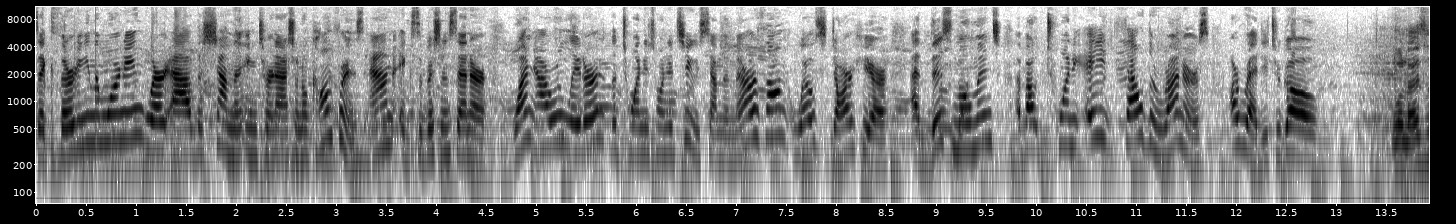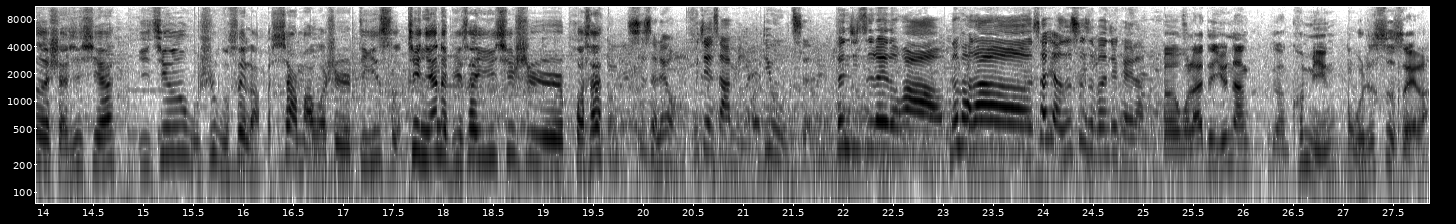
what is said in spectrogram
6.30 in the morning. We're at the Xiamen International Conference and Exhibition Center. One hour later, the 2022 Xiamen Marathon will start here. At this moment, about 28,000 runners are ready to go. 我来自陕西西安，已经五十五岁了。厦马我是第一次，今年的比赛预期是破三，四十六，福建三米，第五次。登记之类的话，能跑到三小时四十分就可以了。呃，我来自云南呃昆明，五十四岁了，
